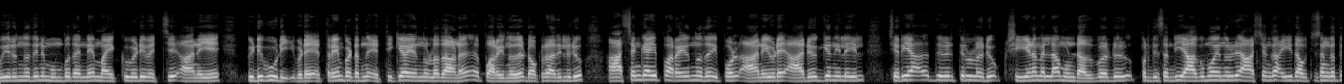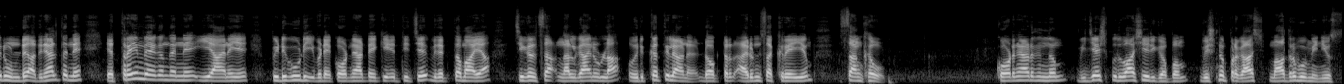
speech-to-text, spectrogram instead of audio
ഉയരുന്നതിന് മുമ്പ് തന്നെ മയക്കുവെടി വെച്ച് ആനയെ പിടികൂടി ഇവിടെ എത്രയും പെട്ടെന്ന് എത്തിക്കുക എന്നുള്ളതാണ് പറയുന്നത്. ഡോക്ടർ അതിലൊരു ആശങ്കയായി പറയുന്നത് ഇപ്പോൾ ആനയുടെ ആരോഗ്യനിലയിൽ ചെറിയ തരത്തിലുള്ള ഒരു ക്ഷീണമെല്ലാം ഉണ്ട്. അതുപോലെ ഒരു പ്രതിസന്ധിയാകുമോ എന്നൊരു ആശങ്ക ഈ ദൗത്യസംഘത്തിനുണ്ട് അതിനാൽ തന്നെ എത്രയും വേഗം തന്നെ ഈ ആനയെ പിടികൂടി ഇവിടെ കോടനാട്ടേക്ക് എത്തിച്ച് വിദഗ്ധമായ ചികിത്സ നൽകാനുള്ള ഒരുക്കത്തിലാണ് ഡോക്ടർ അരുൺ സക്രേയും സംഘവും. കോടനാട് നിന്നും വിജേഷ് പുതുവാശ്ശേരിക്കൊപ്പം വിഷ്ണു പ്രകാശ് മാതൃഭൂമി ന്യൂസ്.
